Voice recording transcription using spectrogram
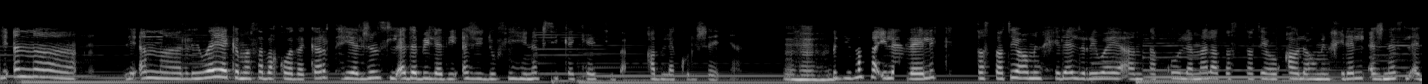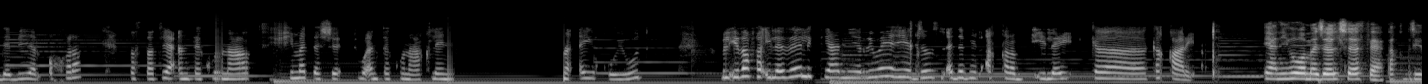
لأن لأن الرواية كما سبق وذكرت هي الجنس الأدبي الذي أجد فيه نفسي ككاتبة قبل كل شيء يعني. بالإضافة إلى ذلك تستطيع من خلال الرواية أن تقول ما لا تستطيع قوله من خلال الأجناس الأدبية الأخرى تستطيع أن تكون عاطفي فيما تشاء وأن تكون عقلاني أي قيود. بالإضافة إلى ذلك يعني الرواية هي الجنس الأدبي الأقرب إلي كقارئة يعني هو مجال شاسع تقدري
